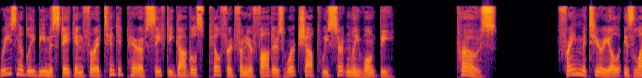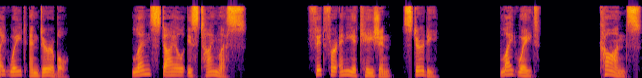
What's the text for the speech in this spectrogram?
reasonably be mistaken for a tinted pair of safety goggles pilfered from your father's workshop we certainly won't be. Pros. Frame material is lightweight and durable. Lens style is timeless. Fit for any occasion, sturdy. Lightweight. Cons.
